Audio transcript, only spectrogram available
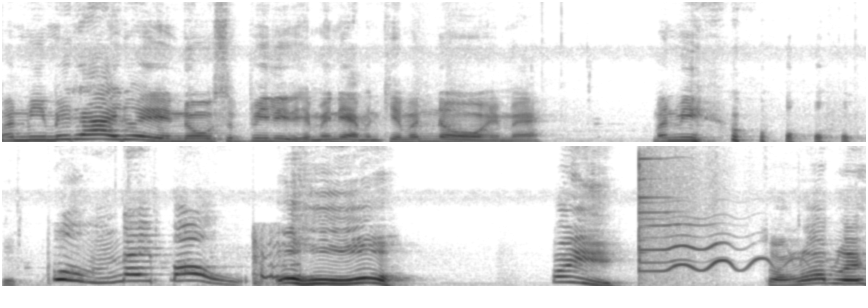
มันมีไม่ได้ด้วยเนี่ย no spirit เห็นไหมเนี่ย มันเขียนว่า no เห็นไหม มันมี ผมได้เป้า โอ้โหเฮ้ยสองรอบเลย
